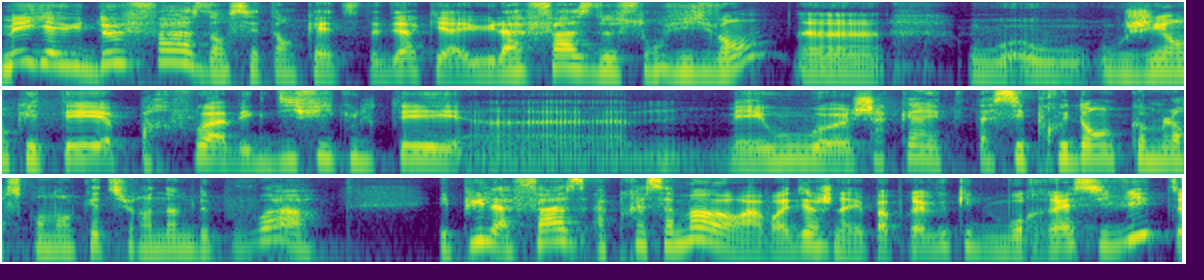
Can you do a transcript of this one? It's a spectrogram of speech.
Mais il y a eu deux phases dans cette enquête, c'est-à-dire qu'il y a eu la phase de son vivant, où, où- j'ai enquêté parfois avec difficulté, mais où chacun était assez prudent, comme lorsqu'on enquête sur un homme de pouvoir. Et puis la phase après sa mort. À vrai dire, je n'avais pas prévu qu'il mourrait si vite.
